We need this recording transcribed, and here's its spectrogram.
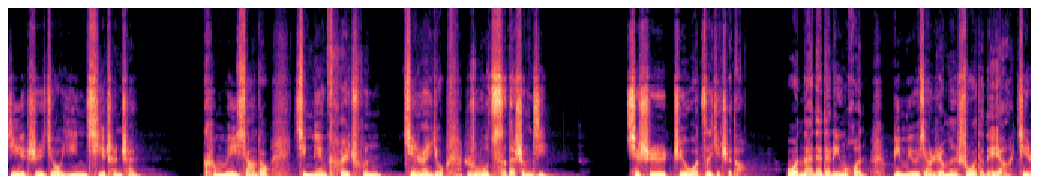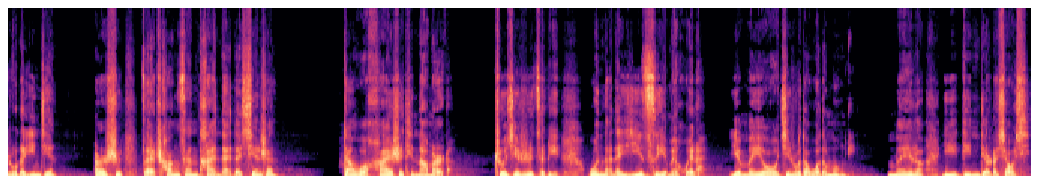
一直就阴气沉沉。可没想到今年开春竟然有如此的生机。其实只有我自己知道，我奶奶的灵魂并没有像人们说的那样进入了阴间，而是在常三太奶的仙山。但我还是挺纳闷的，这些日子里我奶奶一次也没回来。也没有进入到我的梦里，没了一丁点的消息。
